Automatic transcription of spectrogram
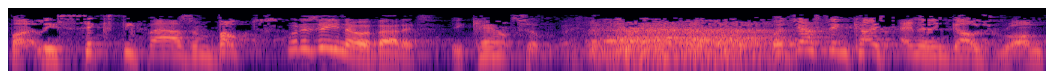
by at least 60,000 votes. What does he know about it? He counts them. but just in case anything goes wrong,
